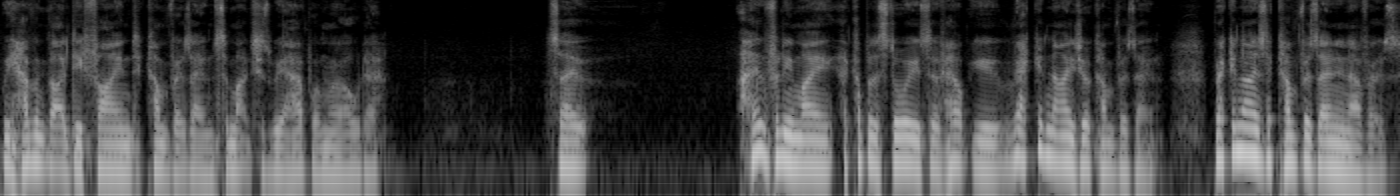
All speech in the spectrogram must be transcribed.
we haven't got a defined comfort zone so much as we have when we're older. So hopefully my a couple of stories have helped you recognize your comfort zone. Recognize the comfort zone in others.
